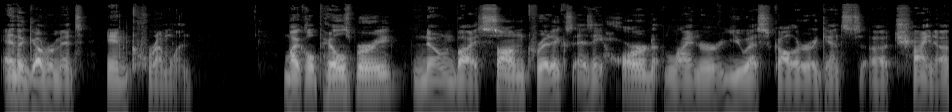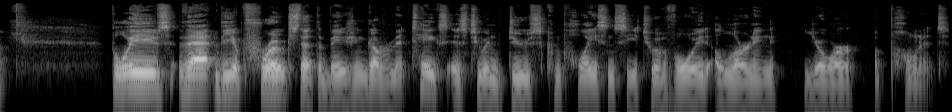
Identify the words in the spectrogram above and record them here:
and the government in Kremlin. Michael Pillsbury, known by some critics as a hardliner U.S. scholar against uh, China, believes that the approach that the Beijing government takes is to induce complacency to avoid alerting your opponent.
